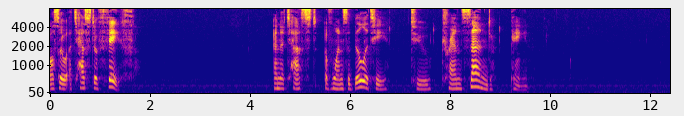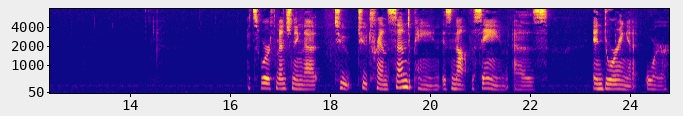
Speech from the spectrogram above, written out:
Also, a test of faith and a test of one's ability to transcend pain. It's worth mentioning that to to transcend pain is not the same as enduring it or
